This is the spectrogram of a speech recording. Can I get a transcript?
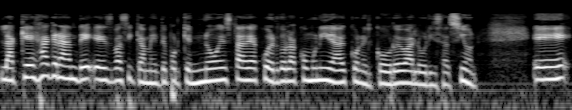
la queja grande es básicamente porque no está de acuerdo la comunidad con el cobro de valorización. Eh,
